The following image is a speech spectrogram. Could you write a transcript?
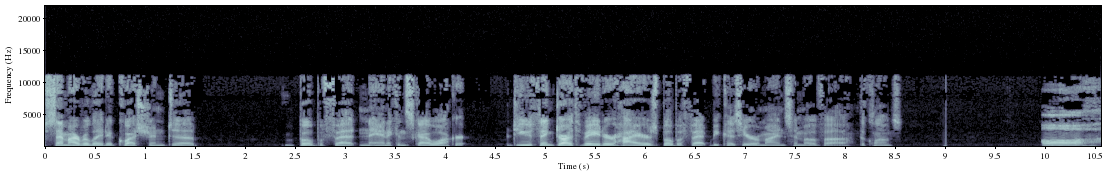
semi-related question to Boba Fett and Anakin Skywalker. Do you think Darth Vader hires Boba Fett because he reminds him of uh, the clones? Oh.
